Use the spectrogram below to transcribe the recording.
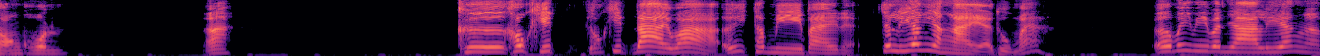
สองคนอะคือเขาคิดเขาคิดได้ว่า เอ้ย ถ้ามีไปเนี่ย จะเลี้ยงยังไงอะ ถูกไหมเออ ไม่มีปัญญาเลี้ยงอะ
